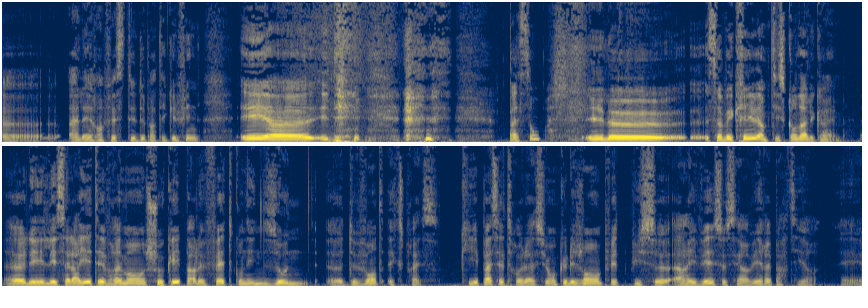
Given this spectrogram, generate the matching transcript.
euh, à l'air infesté de particules fines. Et, euh, passons. Et le, ça avait créé un petit scandale quand même. les, salariés étaient vraiment choqués par le fait qu'on ait une zone de vente express, qui n'y ait pas cette relation, que les gens en fait, puissent arriver, se servir et partir. Et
